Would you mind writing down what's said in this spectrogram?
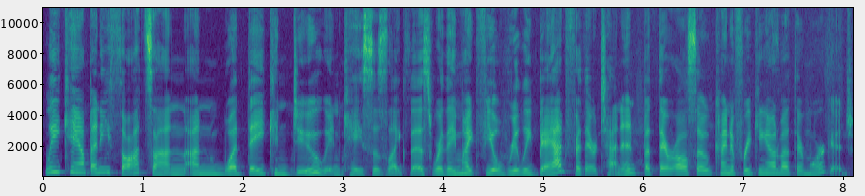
Lee Camp, any thoughts on, on what they can do in cases like this where they might feel really bad for their tenant, but they're also kind of freaking out about their mortgage?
